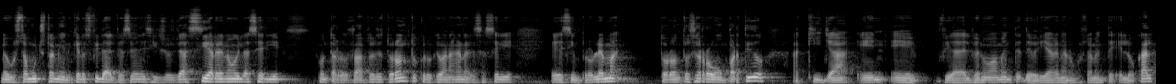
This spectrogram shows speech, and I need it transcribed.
Me gusta mucho también que los Philadelphia 76ers ya cierren hoy la serie contra los Raptors de Toronto. Creo que van a ganar esa serie eh, sin problema. Toronto se robó un partido, aquí ya en eh, Filadelfia nuevamente debería ganar justamente el local.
